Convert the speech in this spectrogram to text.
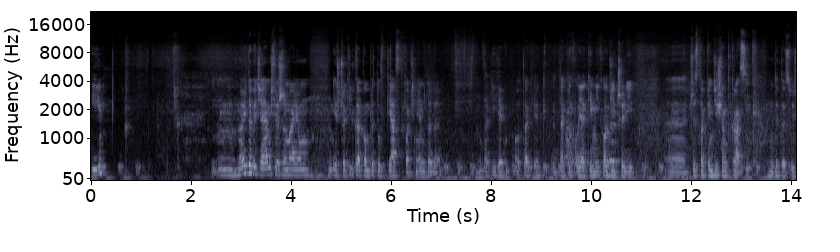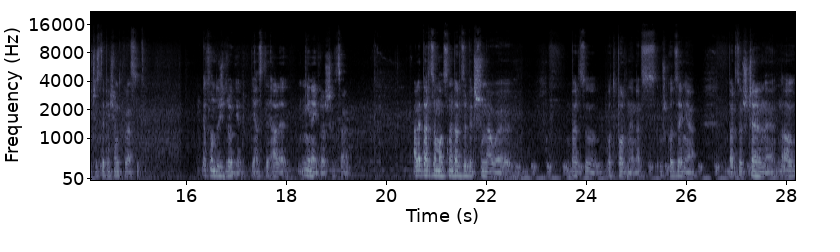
I no i dowiedziałem się, że mają jeszcze kilka kompletów piast właśnie MTB. Takich, jak, o, tak jak, takich o jakie mi chodzi, czyli e, 350 Classic, DT Swiss 350 Classic są dość drogie piasty, ale nie najdroższe wcale. Ale bardzo mocne, bardzo wytrzymałe, bardzo odporne na uszkodzenia, bardzo szczelne. No,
